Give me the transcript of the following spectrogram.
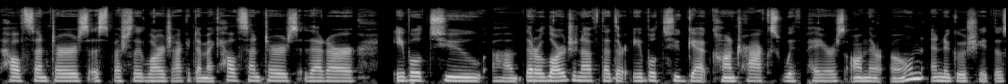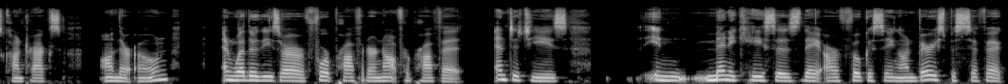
health centers, especially large academic health centers that are able to, um, that are large enough that they're able to get contracts with payers on their own and negotiate those contracts on their own. And whether these are for profit or not for profit entities, in many cases, they are focusing on very specific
